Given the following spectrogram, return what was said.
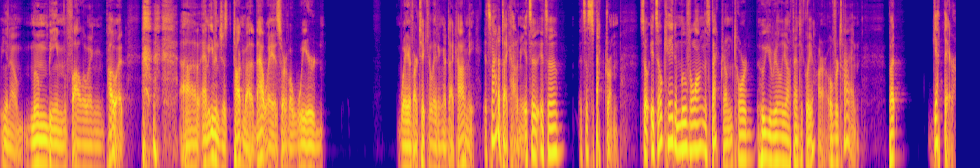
you know, moonbeam following poet. uh, and even just talking about it that way is sort of a weird way of articulating a dichotomy. It's not a dichotomy. It's a, it's a, it's a spectrum. So it's okay to move along the spectrum toward who you really authentically are over time. But get there.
